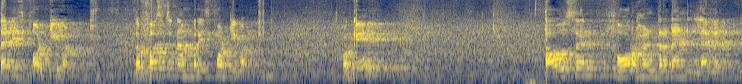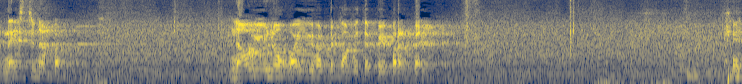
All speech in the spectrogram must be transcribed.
that is 41. The first number is 41. Okay? 1411, next number. Now you know why you have to come with a paper and pen.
